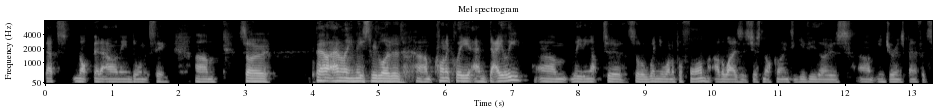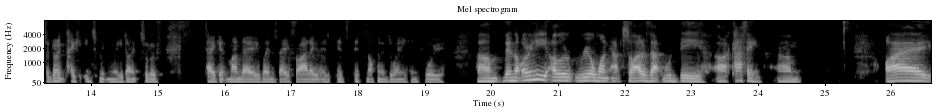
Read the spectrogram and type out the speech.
that's not beta alanine doing its thing. Um, so beta alanine needs to be loaded um, chronically and daily um, leading up to sort of when you want to perform. Otherwise, it's just not going to give you those um, endurance benefits. So don't take it intermittently. Don't sort of take it Monday, Wednesday, Friday. It's, it's not going to do anything for you. Um, then the only other real one outside of that would be uh, caffeine. Um, I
